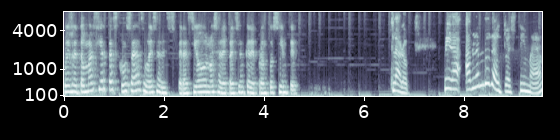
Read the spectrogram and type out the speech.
pues retomar ciertas cosas o esa desesperación o esa depresión que de pronto siente. Claro. Mira, hablando de autoestima,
